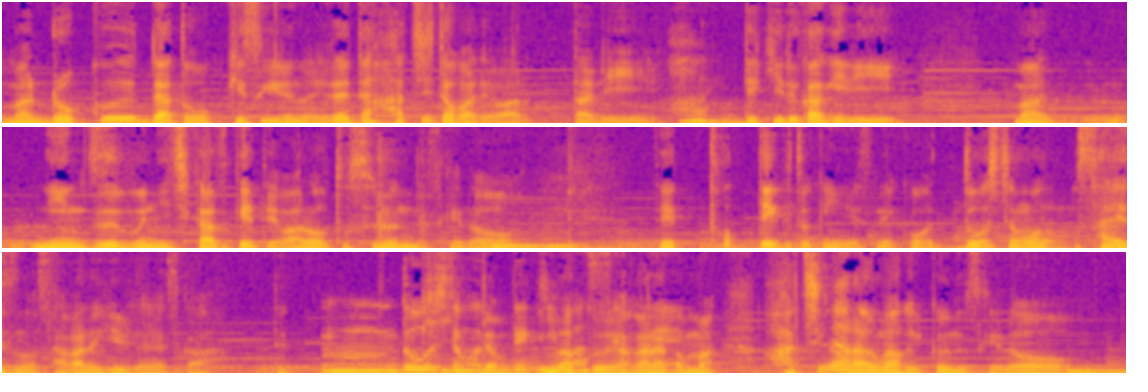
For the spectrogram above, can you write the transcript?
まあ、6だと大きすぎるので大体8とかで割ったり、はい。できる限りまあ、人数分に近づけて割ろうとするんですけど、うんで取っていく時にですねこうどうしてもサイズの差ができるじゃないですか。でうんうんどうしてもでてうまくきますよね。なかなか、まあ、8ならうまくいくんですけど、うん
